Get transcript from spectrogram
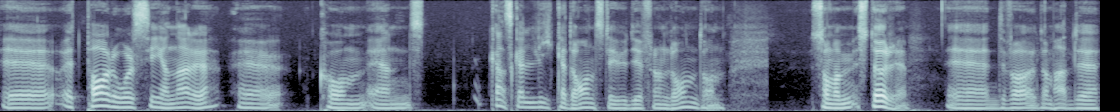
Eh, ett par år senare eh, kom en ganska likadan studie från London som var större. Eh, det var, de hade,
